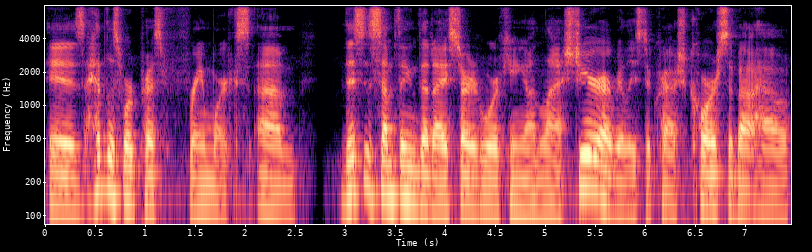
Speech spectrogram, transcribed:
is headless WordPress frameworks. Um, this is something that I started working on last year. I released a crash course about how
